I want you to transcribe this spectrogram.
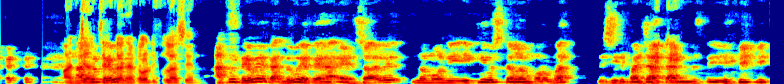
panjang ceritanya kalau dijelasin. aku dewe gak duwe PHS, soalnya nemoni iki wis dalam format visi dibajakan mesti.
